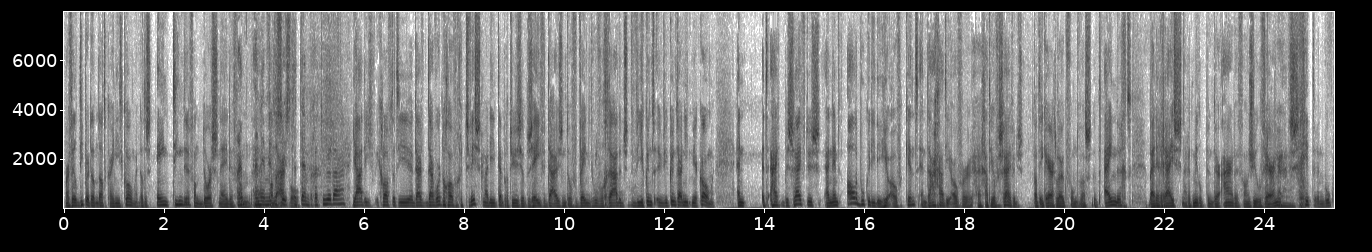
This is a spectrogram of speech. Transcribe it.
Maar veel dieper dan dat kan je niet komen. Dat is een tiende van de doorsnede van, en, en uh, inmiddels van de aardbol. is de temperatuur daar? Ja, die, ik geloof dat die, daar, daar wordt nog over getwist. Maar die temperatuur zit op 7000 of ik weet niet hoeveel graden. Dus je kunt, je kunt daar niet meer komen. En het, hij beschrijft dus, hij neemt alle boeken die hij hierover kent... en daar gaat hij over, eh, gaat hij over schrijven. Dus wat ik erg leuk vond was, het eindigt bij de reis naar het middelpunt der aarde van Jules Verne. Schitterend boek.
